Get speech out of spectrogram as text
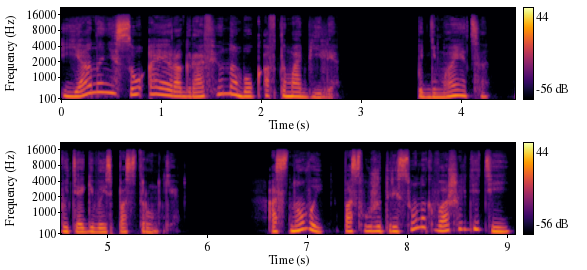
«Я нанесу аэрографию на бок автомобиля». Поднимается, вытягиваясь по струнке. Основой послужит рисунок ваших детей,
